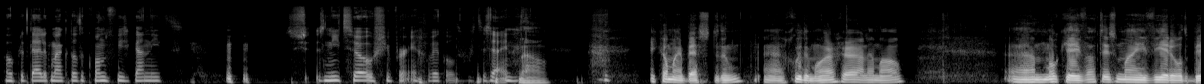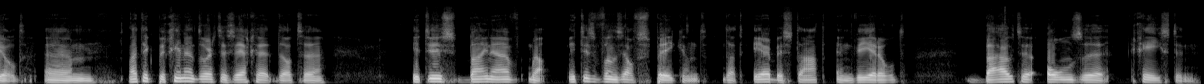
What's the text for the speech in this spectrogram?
hopelijk duidelijk maken dat de kwantumfysica niet, niet zo super ingewikkeld hoeft te zijn. Nou, ik kan mijn best doen. Uh, goedemorgen allemaal. Um, Oké, okay, wat is mijn wereldbeeld? Um, laat ik beginnen door te zeggen dat uh, het is bijna, well, het is vanzelfsprekend dat er bestaat een wereld buiten onze geesten.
